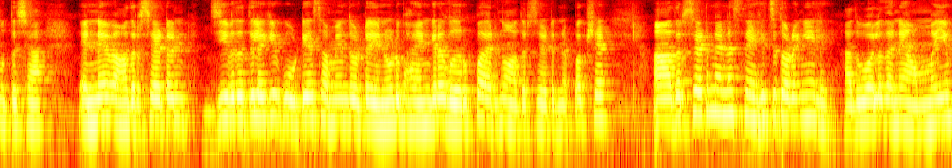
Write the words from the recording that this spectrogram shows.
മുത്തശ്ശ. എന്നെ ആദർശേട്ടൻ ജീവിതത്തിലേക്ക് കൂട്ടിയ സമയം തൊട്ട് എന്നോട് ഭയങ്കര വെറുപ്പായിരുന്നു ആദർശേട്ടന്. പക്ഷേ ആദർശേട്ടൻ എന്നെ സ്നേഹിച്ച് തുടങ്ങിയില്ലേ? അതുപോലെ തന്നെ അമ്മയും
